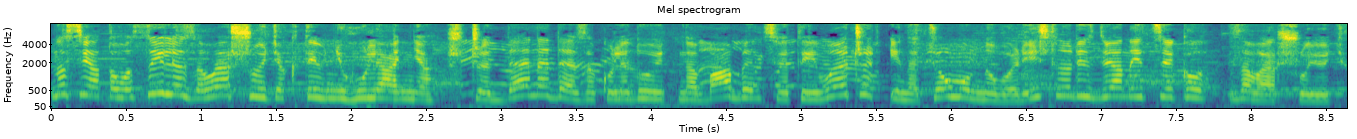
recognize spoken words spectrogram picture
На свято Василя завершують активні гуляння. Ще де-не-де заколядують на бабин святий вечір і на цьому новорічно-різдвяний цикл завершують.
